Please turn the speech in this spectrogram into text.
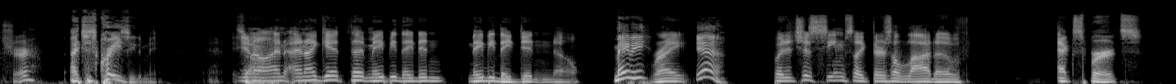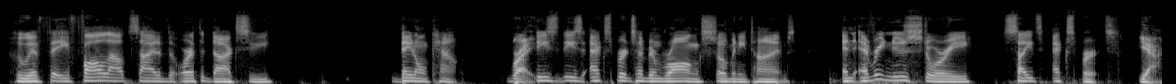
Sure. It's just crazy to me. You know, and and I get that maybe they didn't maybe they didn't know, Maybe, right? yeah. But it just seems like there's a lot of experts who, if they fall outside of the orthodoxy, they don't count. Right. These these experts have been wrong so many times, and every news story cites experts. yeah.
